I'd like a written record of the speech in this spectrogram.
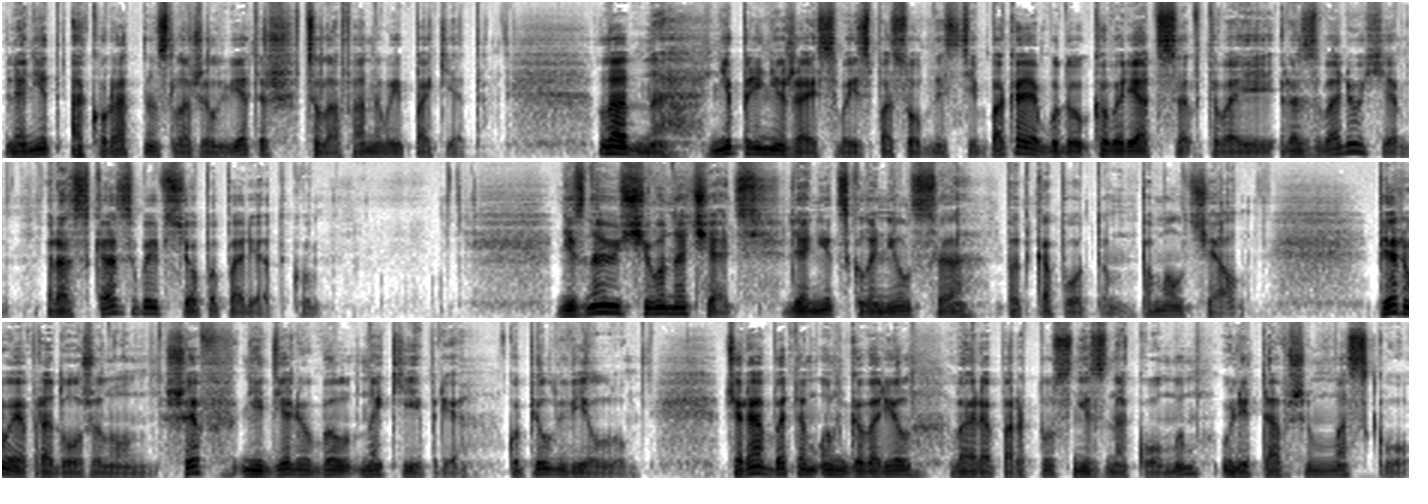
Леонид аккуратно сложил ветошь в целлофановый пакет. Ладно, не принижай свои способности. Пока я буду ковыряться в твоей развалюхе, рассказывай все по порядку. Не знаю, с чего начать. Леонид склонился под капотом, помолчал. Первое, продолжил он. Шеф неделю был на Кипре, купил виллу. Вчера об этом он говорил в аэропорту с незнакомым, улетавшим в Москву.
